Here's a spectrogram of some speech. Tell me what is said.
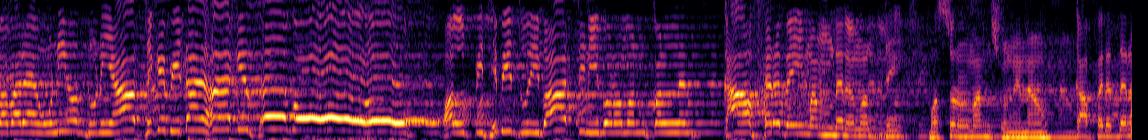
বাবারে, উনিও দুনিয়া থেকে বিদায় হয়ে গেছে গো। অল পৃথিবী দুইবার তিনি ভ্রমণ করলেন কাফের বেঈমানদের মধ্যে। মুসলমান শুনে নাও, কাফেরদের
